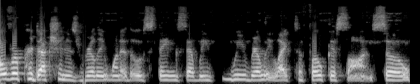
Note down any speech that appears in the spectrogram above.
overproduction is really one of those things that we, we really like to focus on. So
